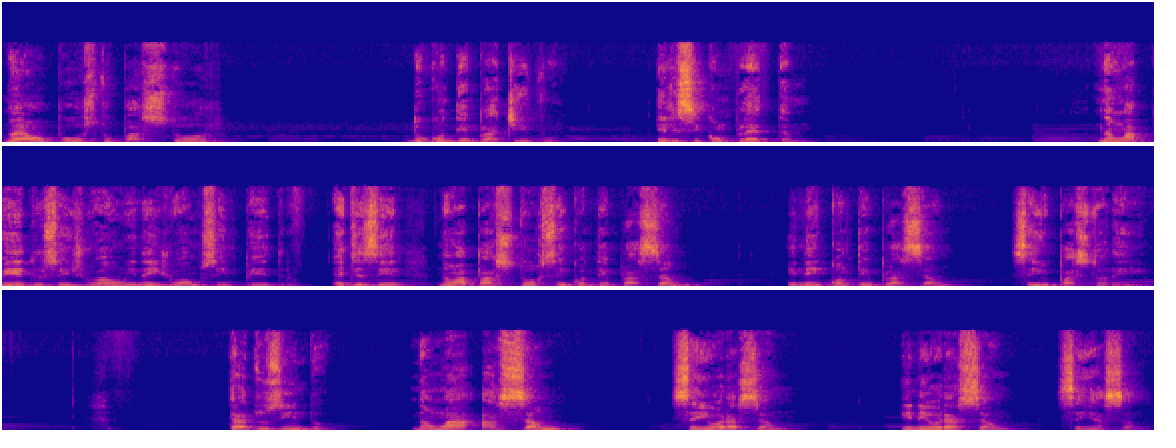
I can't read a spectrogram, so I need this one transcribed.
não é oposto o pastor do contemplativo. Eles se completam. Não há Pedro sem João e nem João sem Pedro. É dizer, não há pastor sem contemplação e nem contemplação sem o pastoreio. Traduzindo, não há ação sem oração e nem oração sem ação.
